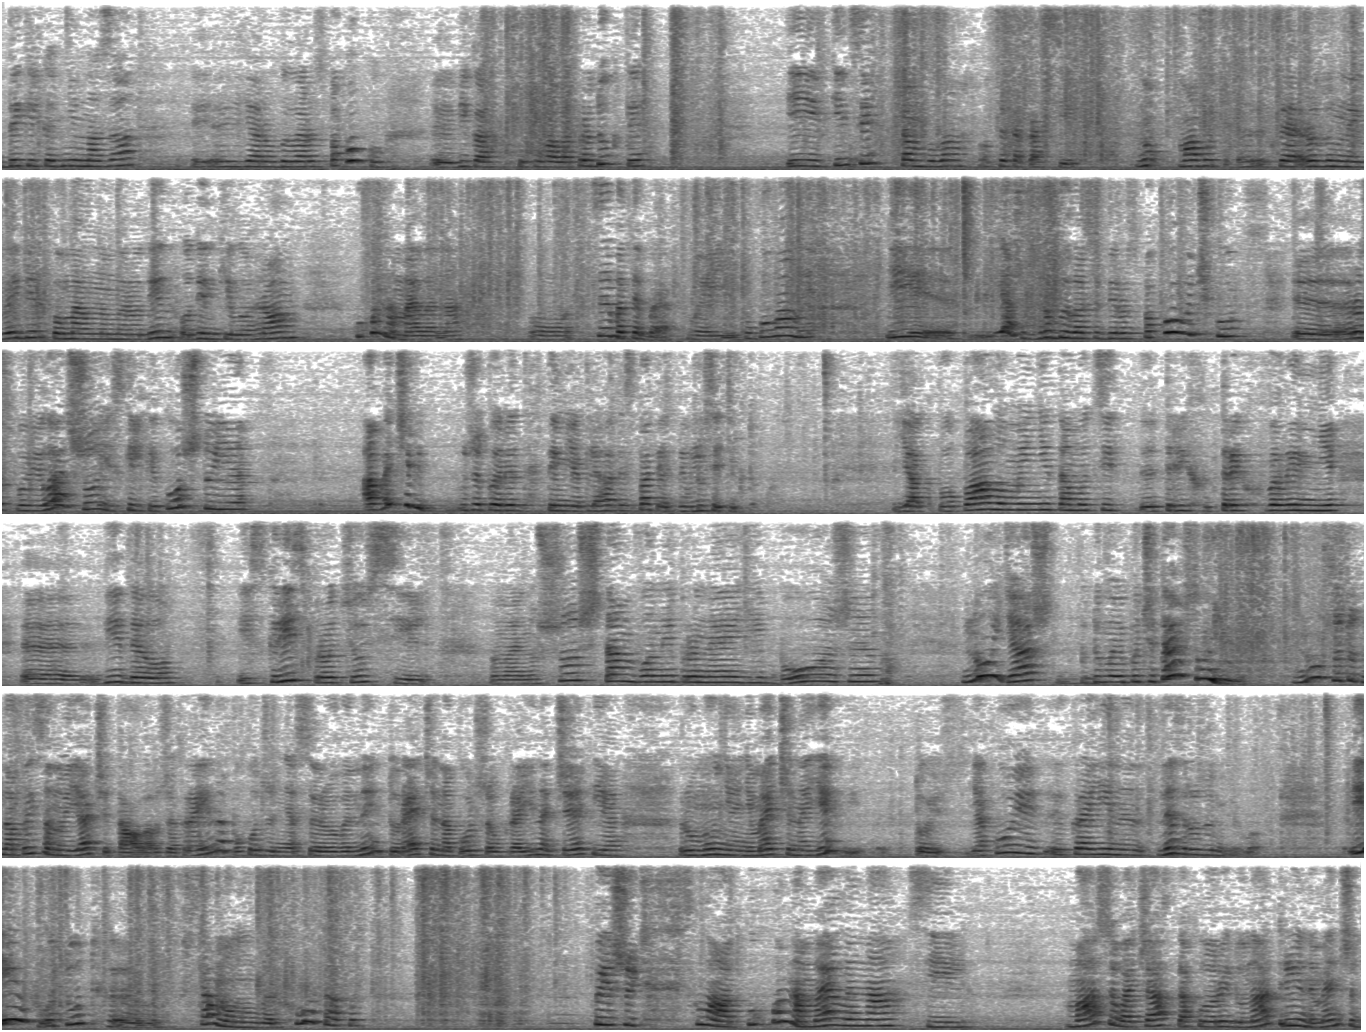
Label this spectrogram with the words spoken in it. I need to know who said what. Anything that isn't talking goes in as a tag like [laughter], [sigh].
Speaker 1: декілька днів назад е, е, я робила розпаковку. Е, Віка купувала продукти, і в кінці там була оце така сіль. Ну, мабуть, це розумний вибір, помел номер один, 1 кілограм, кухонна мелена. От. Це ВТБ. Ми її купували. І я ж зробила собі розпаковочку, розповіла, що і скільки коштує. А ввечері, вже перед тим, як лягати спати, дивлюся TikTok. Як попало мені там оці е, три, три хвилинні е, відео і скрізь про цю сіль. Думаю, ну що ж там вони про неї, Боже. Ну, я ж думаю, почитаю свою. Ну, що тут написано, я читала вже. Країна походження сировини, Туреччина, Польща, Україна, Чехія, Румунія, Німеччина, Єгипет. Тобто, якої е, країни не зрозуміло. І отут, е, в самому верху, так от, пишуть склад кухонна мелена сіль. Масова частка хлориду натрію не менше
